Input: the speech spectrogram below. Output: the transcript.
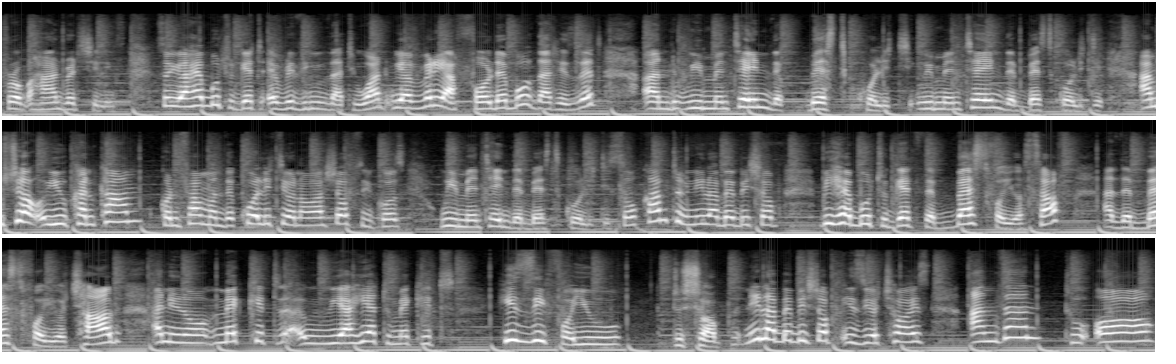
from 100 shillings. So you are able to get everything that you want. We are very affordable, that is it, and we maintain the best quality. We maintain the best quality. I'm sure you can come confirm on the quality on our shops because we maintain the best quality. So come to Nila Baby Shop, be able to get the best for yourself and the best for your child, and you know, make it. Uh, we are here to make it easy for you to shop. Nila Baby Shop is your choice, and then to all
